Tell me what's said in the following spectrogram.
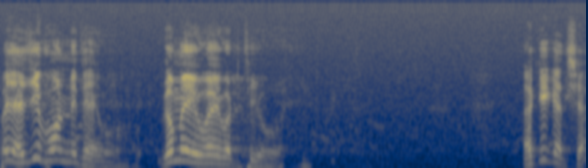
પછી હજી ફોન નથી આવ્યો. ગમે એ વહીવટ થયો હોય. હકીકત છે?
